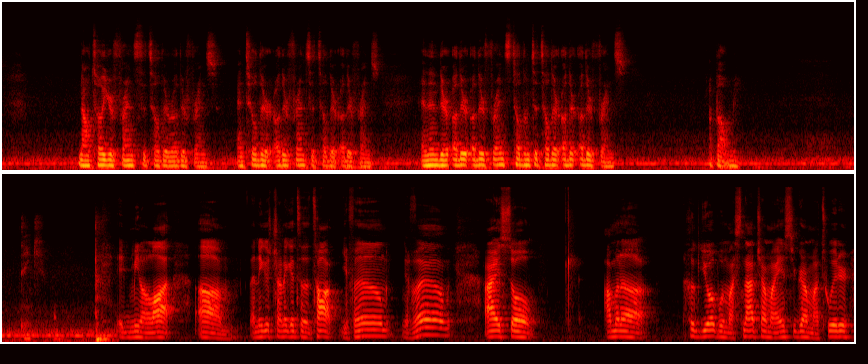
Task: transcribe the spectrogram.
Now tell your friends to tell their other friends. And tell their other friends to tell their other friends. And then their other other friends tell them to tell their other other friends about me. Thank you. It'd mean a lot. Um, a nigga's trying to get to the top. You feel me? You feel me? Alright, so I'm gonna hook you up with my Snapchat, my Instagram, my Twitter,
